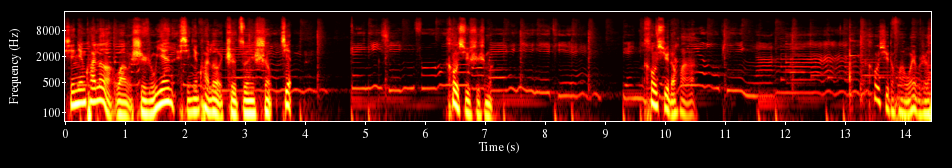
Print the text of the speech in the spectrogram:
新年快乐，往事如烟，新年快乐，至尊圣剑。后续是什么？后续的话，后续的话我也不知道。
